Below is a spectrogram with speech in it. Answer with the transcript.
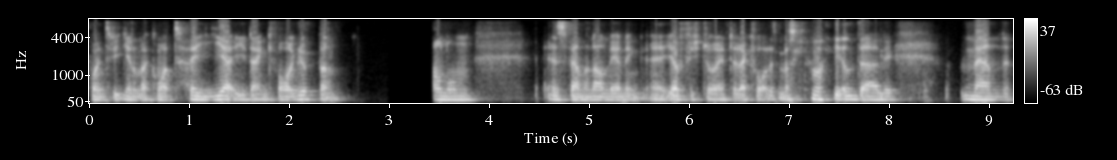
på en genom att komma trea i den kvalgruppen. Av någon eh, spännande anledning. Eh, jag förstår inte det där kvalet om jag ska vara helt ärlig. Men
